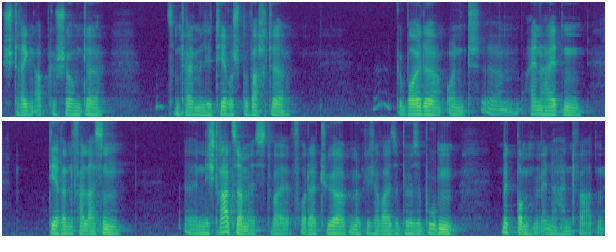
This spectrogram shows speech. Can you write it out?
streng abgeschirmte, zum Teil militärisch bewachte Gebäude und ähm, Einheiten, deren Verlassen äh, nicht ratsam ist, weil vor der Tür möglicherweise böse Buben mit Bomben in der Hand warten.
